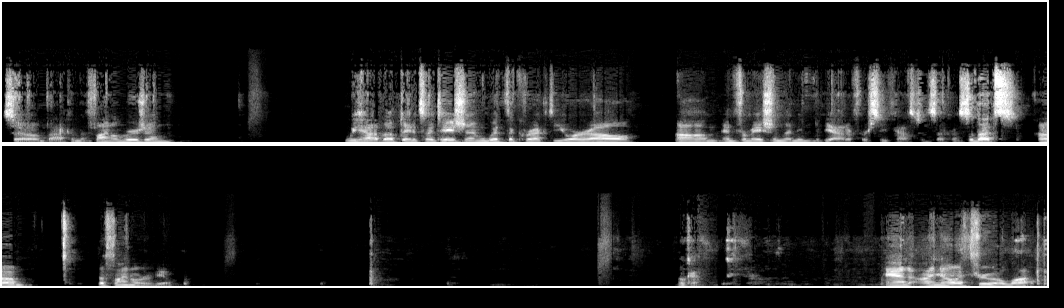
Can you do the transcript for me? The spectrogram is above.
So back in the final version, we have updated citation with the correct URL, um, information that needed to be added for CCAST, etc. So that's um, the final review. Okay. And I know I threw a lot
